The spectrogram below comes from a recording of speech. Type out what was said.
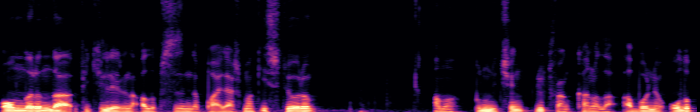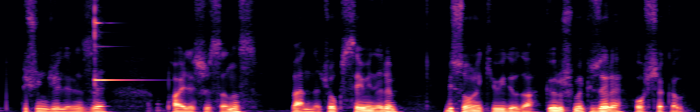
onların da fikirlerini alıp sizinle paylaşmak istiyorum. Ama bunun için lütfen kanala abone olup düşüncelerinizi paylaşırsanız ben de çok sevinirim. Bir sonraki videoda görüşmek üzere. Hoşçakalın.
